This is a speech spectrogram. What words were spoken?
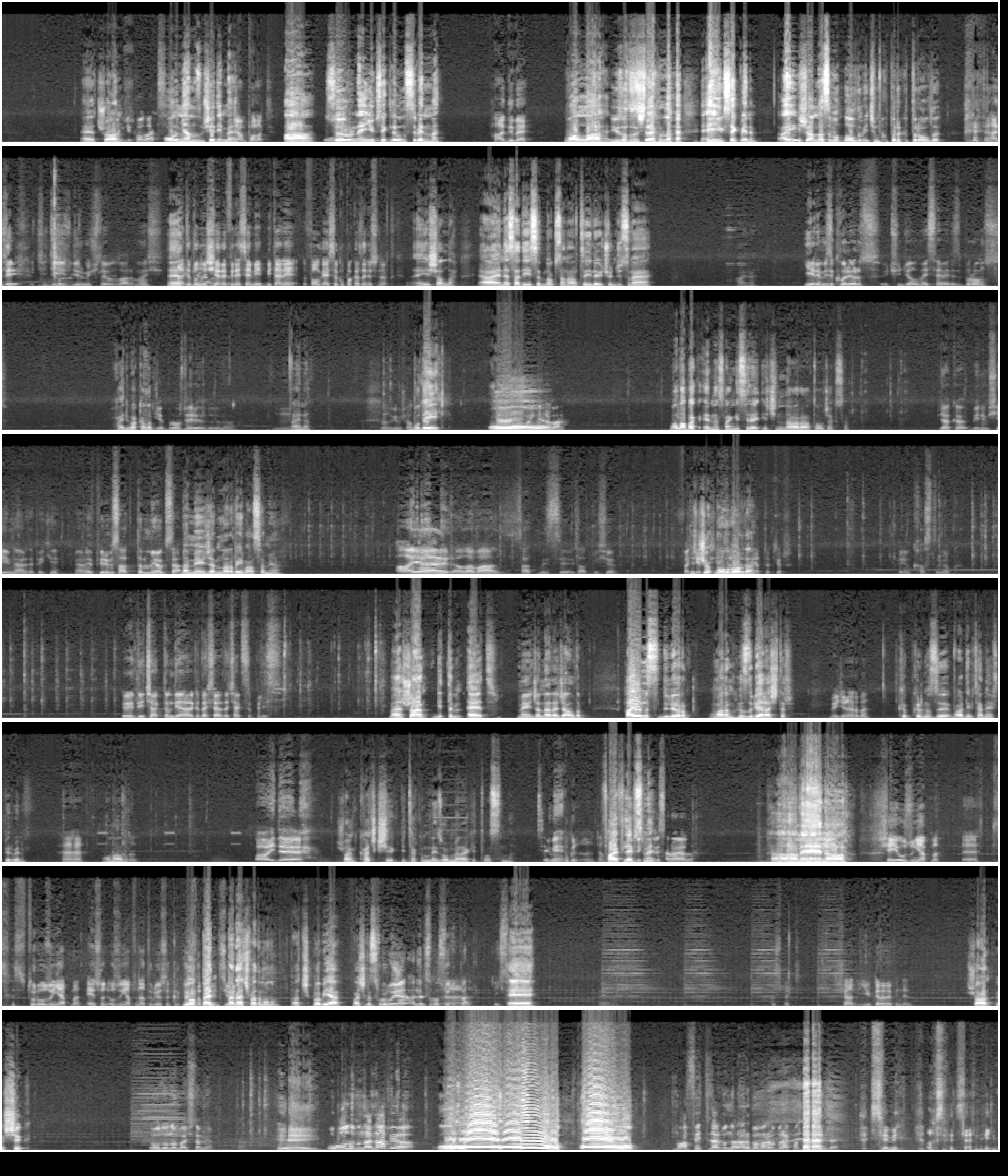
Evet şu an. Hangi Polat? Oğlum yalnız bir şey değil mi? Can Polat. Aa, server'ın en yüksek level'ısı benim lan. Hadi be. Vallahi 133 level'la en yüksek benim. Ay şu an nasıl mutlu oldum. İçim kıpır kıpır oldu. Hadi. İkinci, ikinci 123 level varmış. Evet. Hadi bunun şerefine Semih bir tane Fall Guys'a kupa kazanıyorsun artık. E, inşallah. Ya Enes hadi iyisin 96 ile üçüncüsün ha. Aynen. Yerimizi koruyoruz. Üçüncü olmayı severiz. Bronz. Haydi bakalım. Üçüncüye bronz veriyordu değil mi? lan? Hmm. Aynen. Bronz gümüş altın. Bu değil. Hangi Oo. araba? Valla bak Enes hangisiyle için daha rahat olacaksa. Bir dakika benim şeyim nerede peki? Ben F1'imi sattım mı yoksa? Ben Mevcan'ın arabayı mı alsam ya? Hayır alamaz. Satmışsın, satmışım. Fakir Hiç yok bir mu oğlum insanlar orada? yaptırtıyor. Benim kastım yok. Krediyi çaktım diğer arkadaşlar da çaksın please. Ben şu an gittim evet. Mevcan'ın aracı aldım. Hayırlısı diliyorum. Umarım hızlı bir araçtır. Mecnun araba? Kıpkırmızı vardı bir tane F1 benim. He he. Onu aldım. anladım. Haydi. Şu an kaç kişilik bir takımdayız onu merak ettim aslında. Semih. Bugün ha, tamam. Five laps mi? sen ayarla. Amen o. Şeyi uzun yapma. Ee, turu uzun yapma. En son uzun yaptığını hatırlıyorsun 40 Yok dakika ben boyunca. ben açmadım oğlum. Açık lobi ya. Başkası kurmuş. turboya nasıl basıyorduk Ha. lan? İlk Eee Kısmet. Şu an yükleme mapinde mi? şu an ışık. Ne oldu oğlum başlamıyor. Ha. oğlum bunlar ne yapıyor? Oo oo oo oo. Mahvettiler bunlar. Araba araba bırakmadılar bende. Semih o sesler neydi?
